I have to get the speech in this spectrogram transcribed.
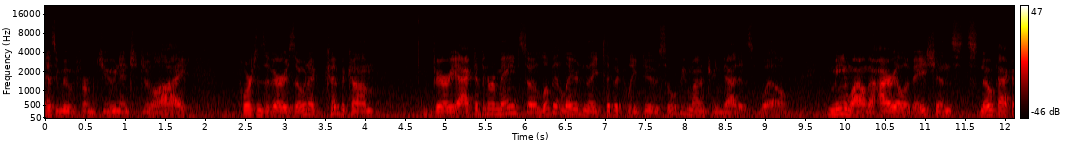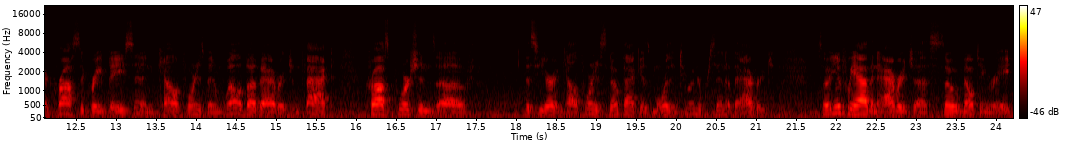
as we move from June into July, portions of Arizona could become very active and remain so a little bit later than they typically do. So we'll be monitoring that as well. Meanwhile, in the higher elevations, snowpack across the Great Basin in California has been well above average. In fact, across portions of the Sierra in California, snowpack is more than 200% of the average. So even if we have an average uh, snow melting rate,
